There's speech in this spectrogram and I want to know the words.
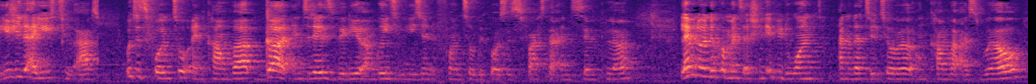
Usually I use two apps which is Phonto and Canva but in today's video I'm going to be using Phonto because it's faster and simpler. Let me know in the comment section if you'd want another tutorial on Canva as well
